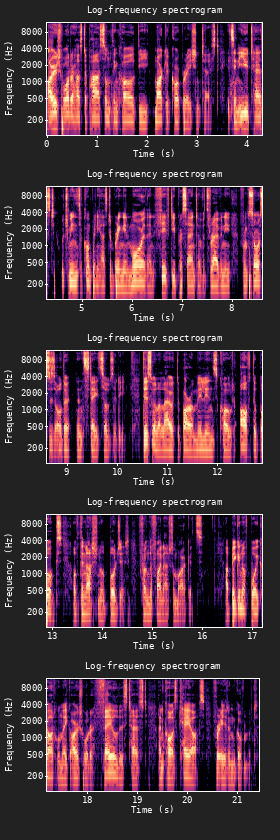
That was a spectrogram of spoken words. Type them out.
Irish Water has to pass something called the Market Corporation Test. It's an EU test which means the company has to bring in more than 50% of its revenue from sources other than state subsidy. This will allow it to borrow millions, quote, off the books of the national budget from the financial markets. A big enough boycott will make Irish Water fail this test and cause chaos for it and the government.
